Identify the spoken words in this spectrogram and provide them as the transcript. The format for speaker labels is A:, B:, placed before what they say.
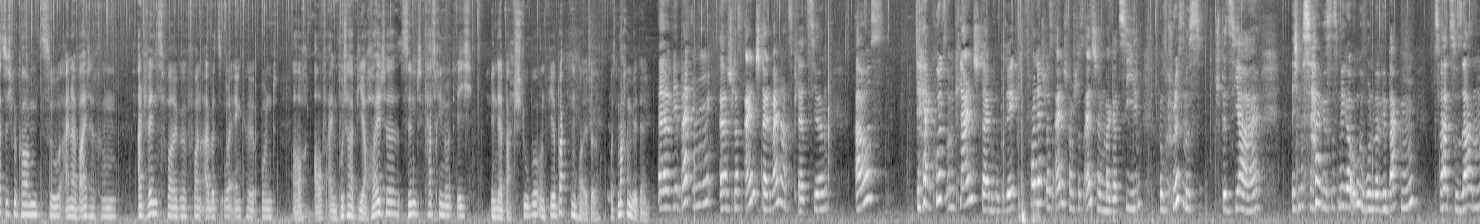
A: herzlich willkommen zu einer weiteren Adventsfolge von Alberts Urenkel und auch auf ein Butterbier. Heute sind Katrin und ich in der Backstube und wir backen heute. Was machen wir denn?
B: Äh, wir backen äh, Schloss Einstein Weihnachtsplätzchen aus der Kurz- und Kleinstein-Rubrik von der Schloss Einstein, vom Schloss Einstein Magazin, vom Christmas Spezial. Ich muss sagen, es ist mega ungewohnt, weil wir backen zwar zusammen,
